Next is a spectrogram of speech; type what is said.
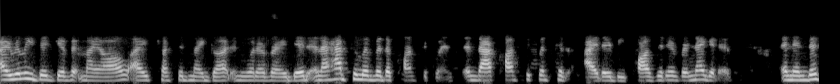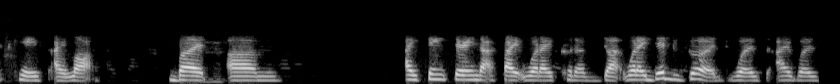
i really did give it my all i trusted my gut in whatever i did and i had to live with the consequence and that consequence could either be positive or negative. and in this case i lost but um, i think during that fight what i could have done what i did good was i was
